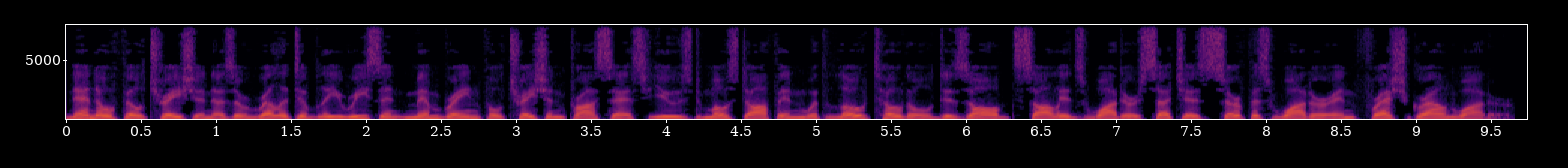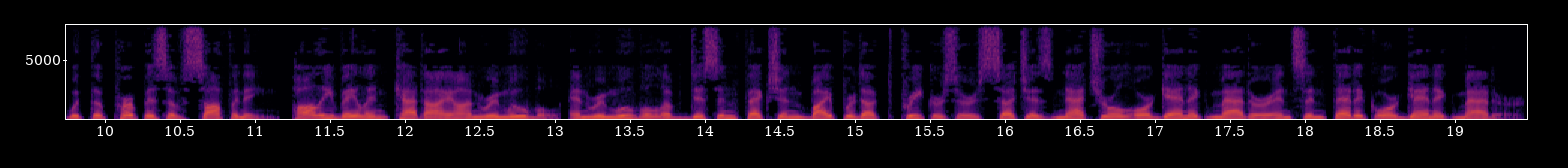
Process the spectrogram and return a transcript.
Nanofiltration is a relatively recent membrane filtration process used most often with low total dissolved solids water such as surface water and fresh groundwater, with the purpose of softening, polyvalent cation removal and removal of disinfection byproduct precursors such as natural organic matter and synthetic organic matter.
